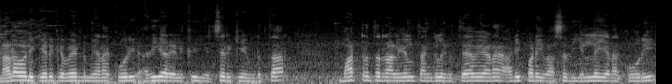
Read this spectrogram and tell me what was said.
நடவடிக்கை எடுக்க வேண்டும் என கூறி அதிகாரிகளுக்கு எச்சரிக்கை விடுத்தார். மாற்றுத்திறனாளிகள் தங்களுக்கு தேவையான அடிப்படை வசதி இல்லை என கூறி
